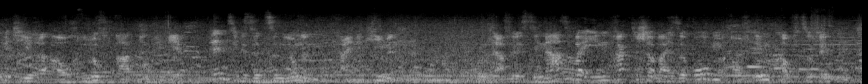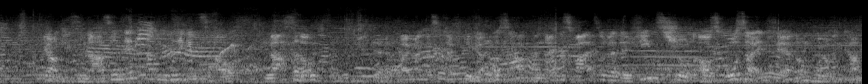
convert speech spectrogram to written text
Säugetiere auch Luft atmen wie wir, denn sie besitzen Lungen, keine Kiemen. Dafür ist die Nase bei ihnen praktischerweise oben auf dem Kopf zu finden. Ja, und diese Nase nennt man übrigens auch Blasloch, weil man das kräftige Ausatmen eines Wals oder Delfins schon aus großer Entfernung hören kann.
